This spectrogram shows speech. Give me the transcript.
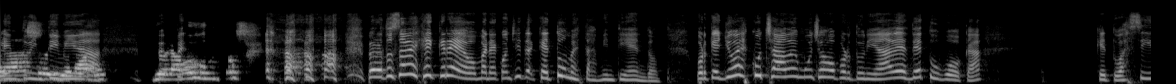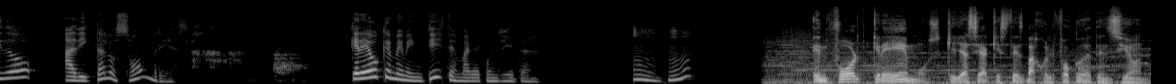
en tu intimidad. Lloramos, juntos. Pero tú sabes que creo, María Conchita, que tú me estás mintiendo. Porque yo he escuchado en muchas oportunidades de tu boca que tú has sido adicta a los hombres. Creo que me mentiste, María Conchita. En Ford creemos que ya sea que estés bajo el foco de atención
